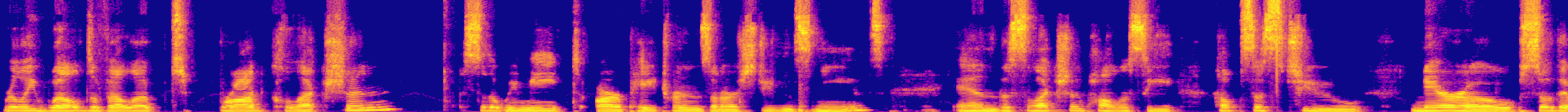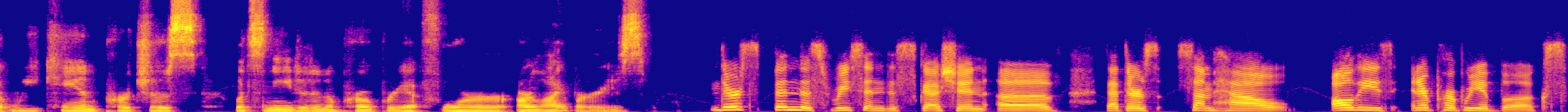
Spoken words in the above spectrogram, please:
really well developed, broad collection so that we meet our patrons and our students' needs. And the selection policy helps us to narrow so that we can purchase what's needed and appropriate for our libraries. There's been this recent discussion of that there's somehow all these inappropriate books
